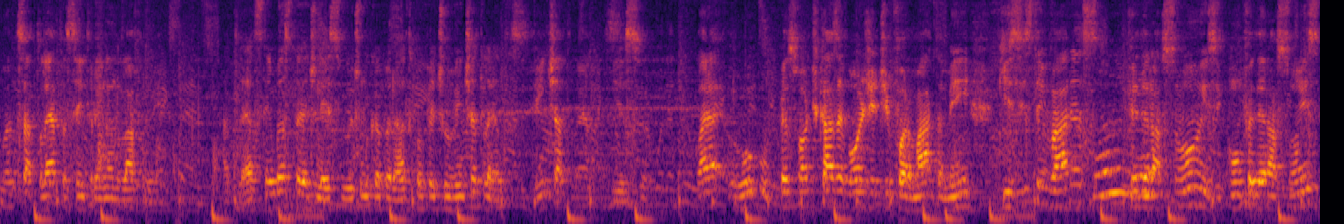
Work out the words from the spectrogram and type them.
Quantos atletas tem treinando lá, Fernando? Atletas tem bastante. Nesse último campeonato competiu 20 atletas. 20 atletas. Isso. Agora, o, o, pessoal de casa é bom a gente informar também que existem várias federações e confederações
